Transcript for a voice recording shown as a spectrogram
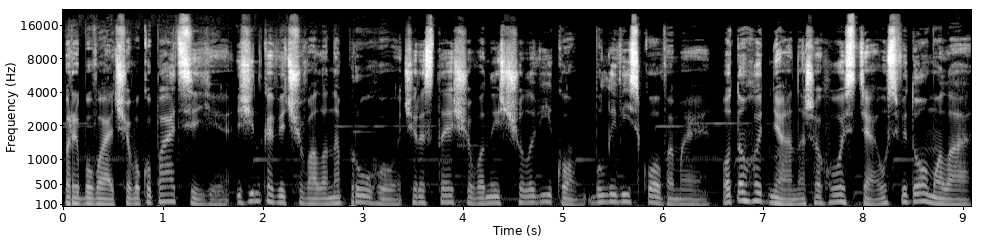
Перебуваючи в окупації, жінка відчувала напругу через те, що вони з чоловіком були військовими. Одного дня наша гостя усвідомила,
